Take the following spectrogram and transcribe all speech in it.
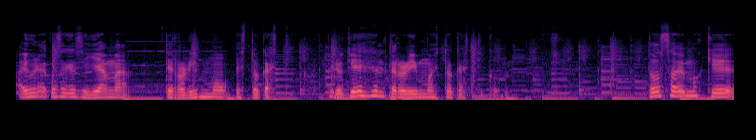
Hay una cosa que se llama terrorismo estocástico. ¿Pero qué es el terrorismo estocástico? Todos sabemos que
